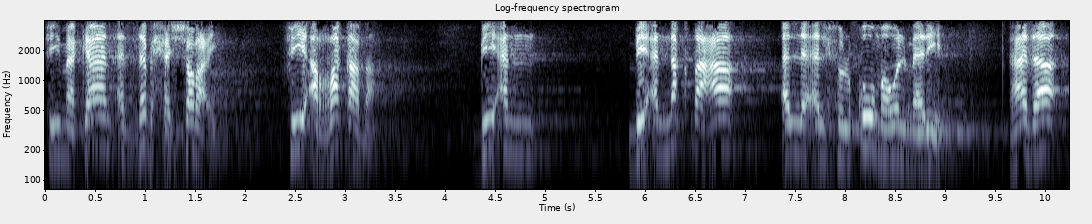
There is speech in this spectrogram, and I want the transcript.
في مكان الذبح الشرعي. في الرقبة. بأن, بأن نقطع الحلقوم والمريء. هذا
